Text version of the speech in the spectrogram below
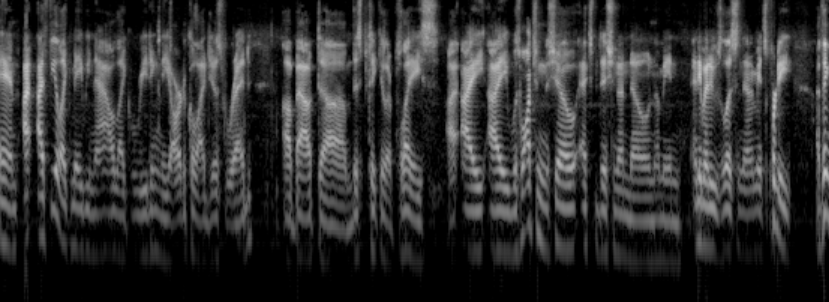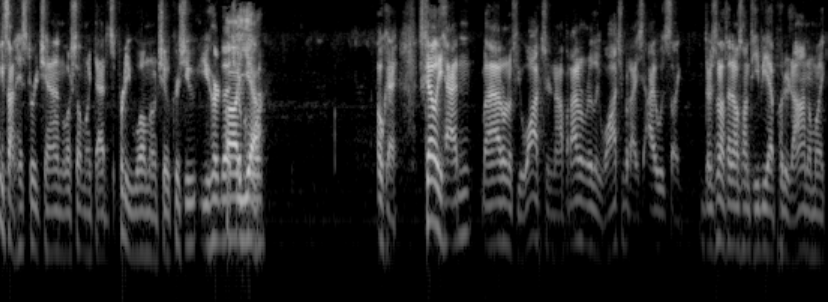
and I, I feel like maybe now, like reading the article I just read about um, this particular place, I, I, I was watching the show Expedition Unknown. I mean, anybody who's listening, I mean, it's pretty. I think it's on History Channel or something like that. It's a pretty well known show. Chris, you you heard that? Uh, show yeah. before? Okay, Skelly hadn't. I don't know if you watch it or not, but I don't really watch it. But I, I was like, there's nothing else on TV. I put it on. I'm like,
